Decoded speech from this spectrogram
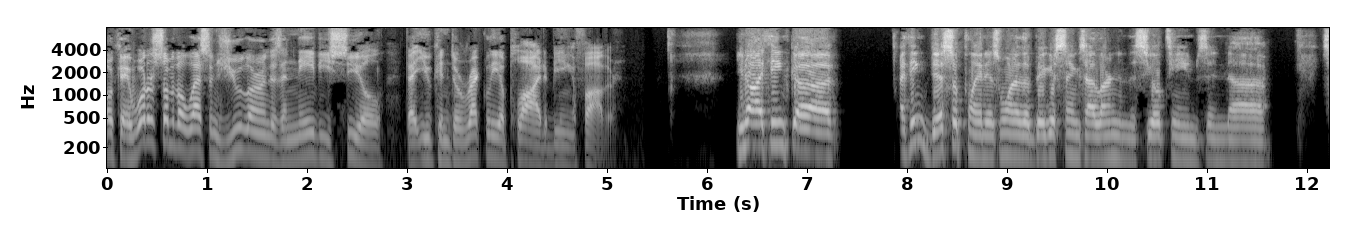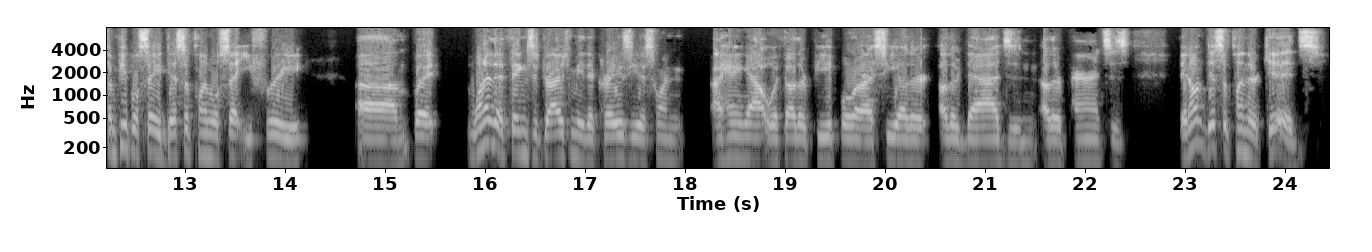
okay what are some of the lessons you learned as a navy seal that you can directly apply to being a father you know i think uh, i think discipline is one of the biggest things i learned in the seal teams and uh, some people say discipline will set you free. Um, but one of the things that drives me the craziest when I hang out with other people or I see other other dads and other parents is they don't discipline their kids,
